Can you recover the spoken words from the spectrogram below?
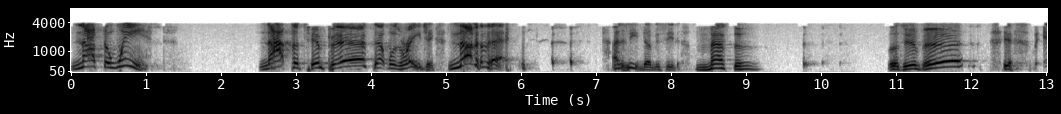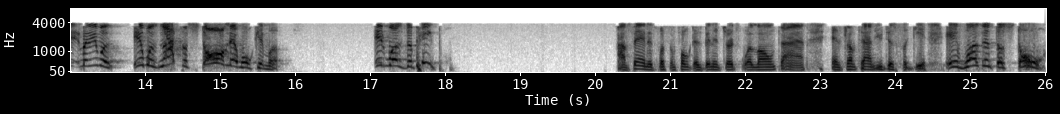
not the wind, not the tempest that was raging. None of that. I didn't need WC. Master, the tempest. Yeah. But it was it was not the storm that woke him up. It was the people. I'm saying this for some folk that's been in church for a long time, and sometimes you just forget. It wasn't the storm.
